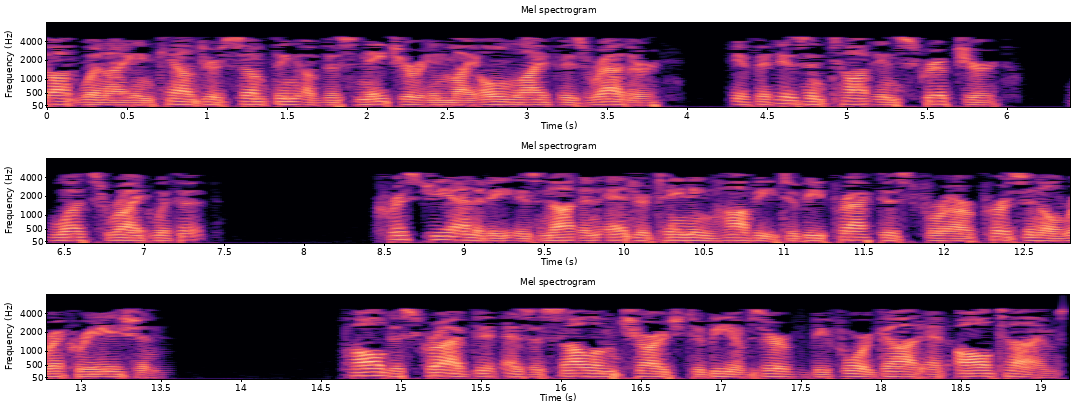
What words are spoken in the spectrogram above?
thought when I encounter something of this nature in my own life is rather, if it isn't taught in scripture, what's right with it? Christianity is not an entertaining hobby to be practiced for our personal recreation. Paul described it as a solemn charge to be observed before God at all times.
